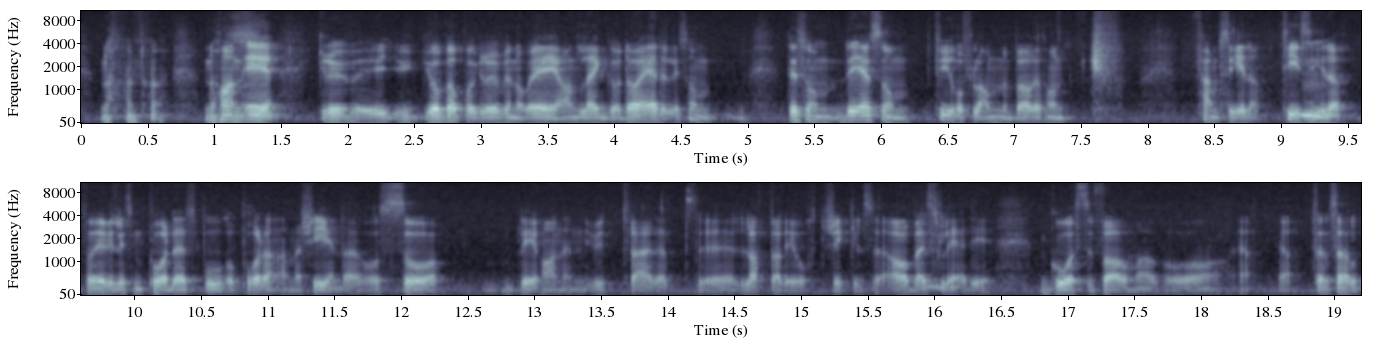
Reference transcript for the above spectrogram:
Når, når, når han er gruve, jobber på gruven og er i anlegg, og da er det liksom Det er som, det er som fyr og flamme, bare sånn fem sider, ti mm. sider. Så er vi liksom på det sporet, på den energien der. Og så blir han en utværet, uh, latterliggjort skikkelse. Arbeidsledig, gåsefarmer og ja, ja, selv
